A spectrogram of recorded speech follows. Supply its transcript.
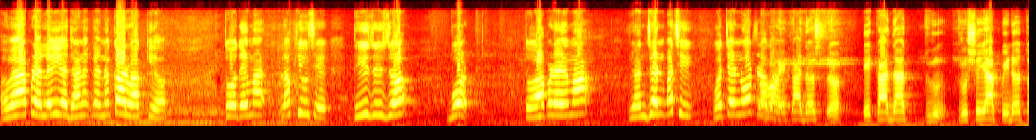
હવે આપણે લઈએ જાણે કે નકાર વાક્ય. તો તેમાં લખ્યું છે ધીસ ઇઝ અ બોટ તો આપણે એમાં વ્યંજન પછી વચ્ચે નોટ લગાવ. એકાદશ એકાદા તૃષયા પીડત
